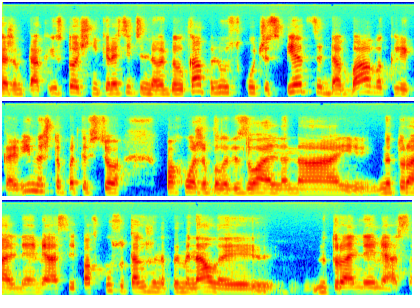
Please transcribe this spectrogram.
скажем так, источники растительного белка, плюс куча специй, добавок, клейковины, чтобы это все похоже было визуально на натуральное мясо, и по вкусу также напоминало натуральное мясо.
